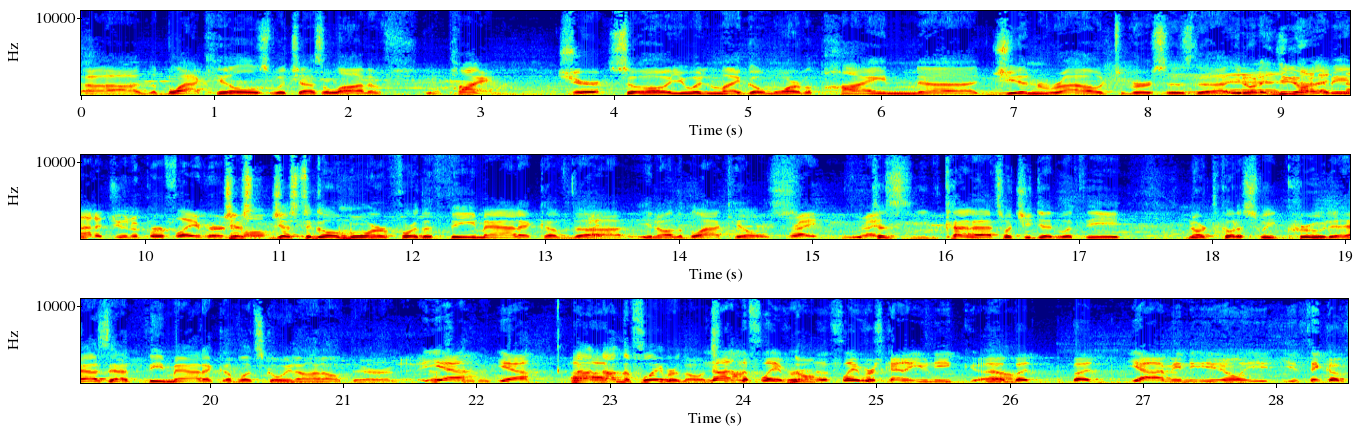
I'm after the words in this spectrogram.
uh, the Black Hills, which has a lot of you know pine. Sure. So you wouldn't like go more of a pine uh, gin route versus the you know what, you know not what I a- mean. Not a juniper flavor. just no. just to go more for the thematic of the Right. you know the Black Hills, Right, right. Because kind of that's what you did with the North Dakota Sweet Crude. It has that thematic of what's going on out there. And that sort of yeah, yeah. Not Uh, not in the flavor though. It's not, in the flavor. No. The flavor is kind of unique, uh, Yeah. but but yeah, I mean, you know, you, you think of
